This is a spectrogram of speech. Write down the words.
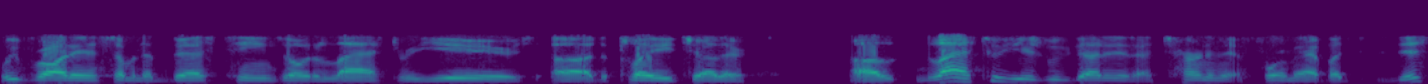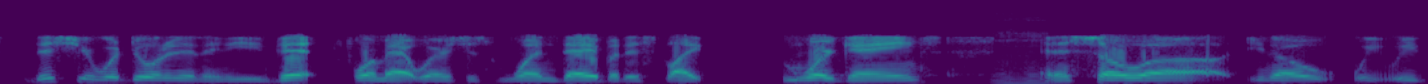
we brought in some of the best teams over the last three years uh, to play each other. Uh, the last two years we've done it in a tournament format, but this this year we're doing it in an event format where it's just one day, but it's like more games. Mhm. And so, uh, you know, we, we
